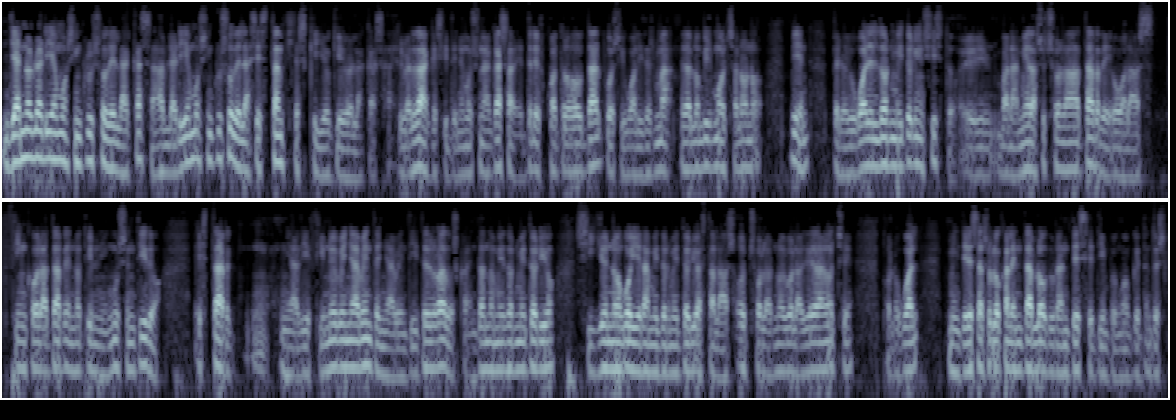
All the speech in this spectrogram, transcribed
Ya no hablaríamos incluso de la casa, hablaríamos incluso de las estancias que yo quiero en la casa. Es verdad que si tenemos una casa de tres, cuatro tal, pues igual dices, más, me da lo mismo el salón, bien, pero igual el dormitorio, insisto, eh, para mí a las 8 de la tarde o a las 5 de la tarde no tiene ningún sentido estar ni a 19, ni a 20, ni a 23 grados calentando mi dormitorio si yo no voy a ir a mi dormitorio hasta las 8, las 9 o las 10 de la noche por lo cual me interesa solo calentarlo durante ese tiempo en concreto. Entonces,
